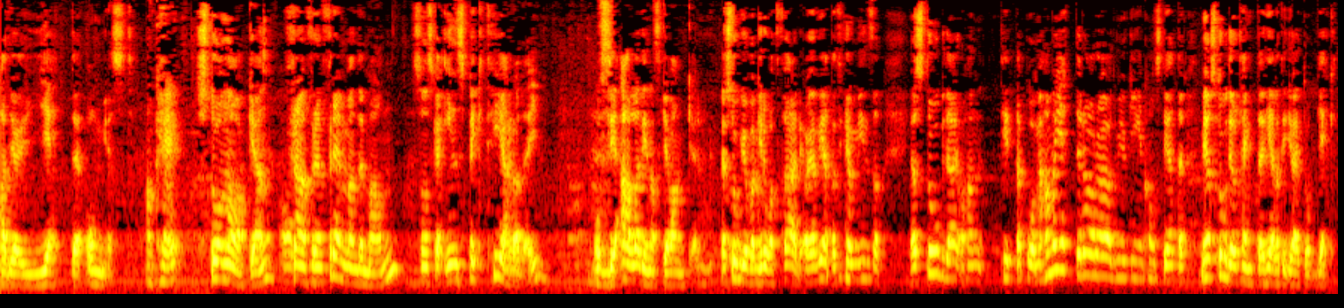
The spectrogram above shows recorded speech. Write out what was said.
hade jag ju jätteångest. Okej. Stå naken framför en främmande man som ska inspektera dig och se alla dina skavanker. Jag stod ju och var gråtfärdig och jag vet att jag minns att jag stod där och han tittade på mig. Han var jätterar och ödmjuk, inga konstigheter. Men jag stod där och tänkte hela tiden, jag är ett objekt,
